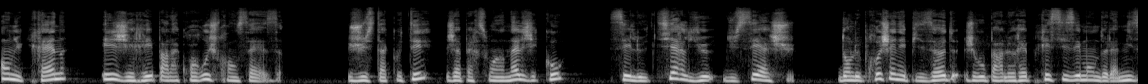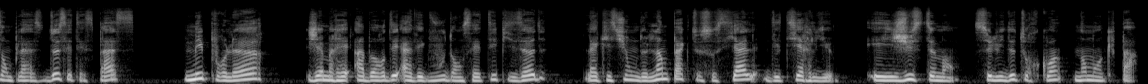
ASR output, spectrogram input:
en Ukraine et géré par la Croix-Rouge française. Juste à côté, j'aperçois un Algeco, c'est le tiers-lieu du CHU. Dans le prochain épisode, je vous parlerai précisément de la mise en place de cet espace, mais pour l'heure, j'aimerais aborder avec vous dans cet épisode la question de l'impact social des tiers-lieux. Et justement, celui de Tourcoing n'en manque pas.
